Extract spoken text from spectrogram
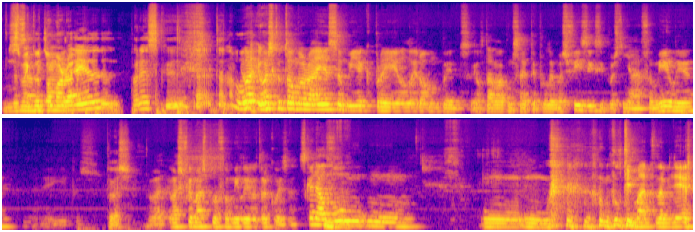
Não Se bem que o Tom é é. Araya parece que está tá na Eu, boa. eu acho que o Tom Araya sabia que para ele era o momento. Ele estava a começar a ter problemas físicos e depois tinha a família. Pois. eu acho que foi mais pela família e outra coisa. Se calhar levou um, um, um, um, um ultimato da mulher.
